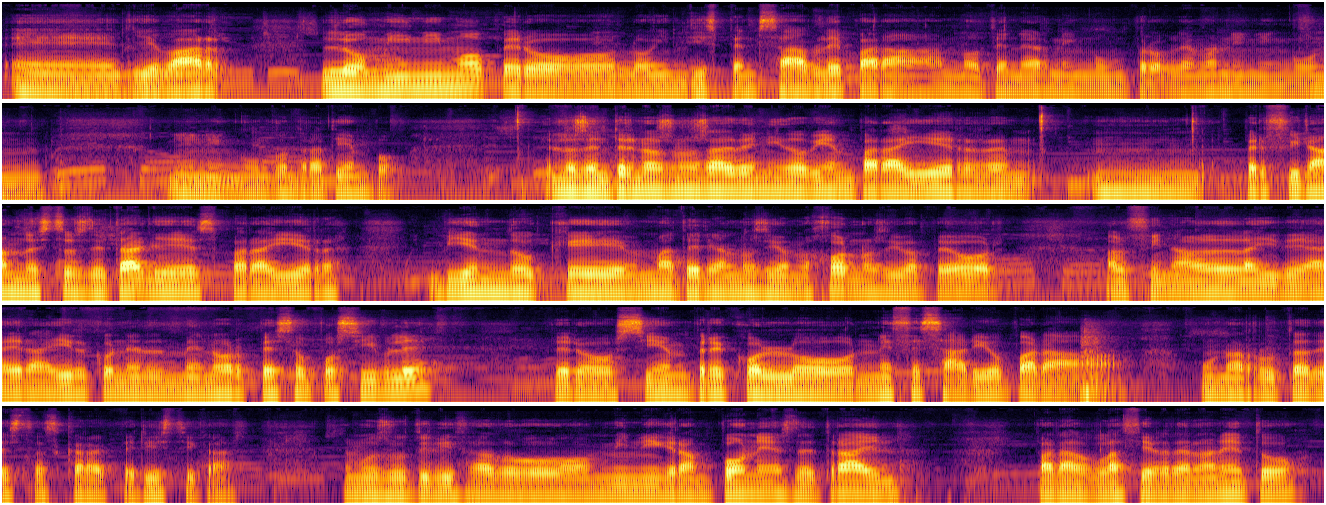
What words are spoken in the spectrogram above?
eh, llevar lo mínimo pero lo indispensable para no tener ningún problema ni ningún, ni ningún contratiempo. Los entrenos nos ha venido bien para ir mm, perfilando estos detalles, para ir viendo qué material nos iba mejor, nos iba peor. Al final la idea era ir con el menor peso posible, pero siempre con lo necesario para una ruta de estas características. Hemos utilizado mini grampones de trail para el glaciar de la Neto.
